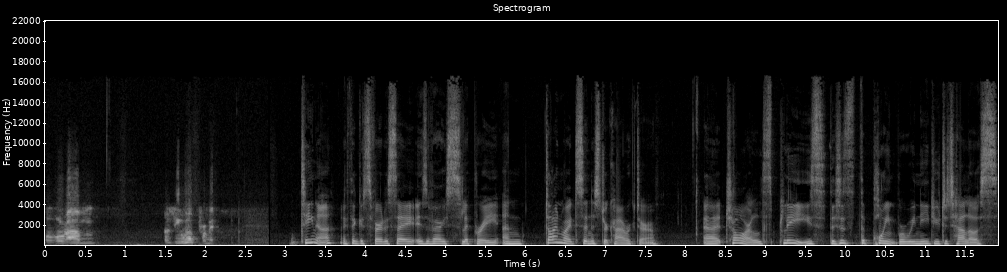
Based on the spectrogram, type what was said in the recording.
or um, does he walk from it? Tina, I think it's fair to say, is a very slippery and downright sinister character. Uh, Charles, please, this is the point where we need you to tell us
